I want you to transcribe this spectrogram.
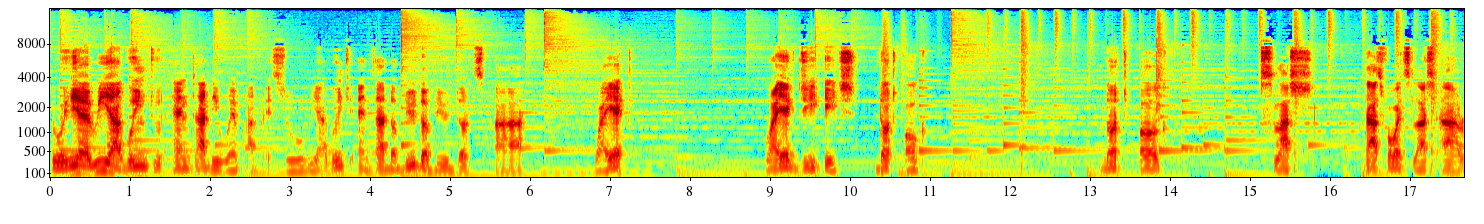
so here we are going to enter the web address. So we are going to enter www.waec waecgh.org uh, dot org slash that's forward slash uh,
